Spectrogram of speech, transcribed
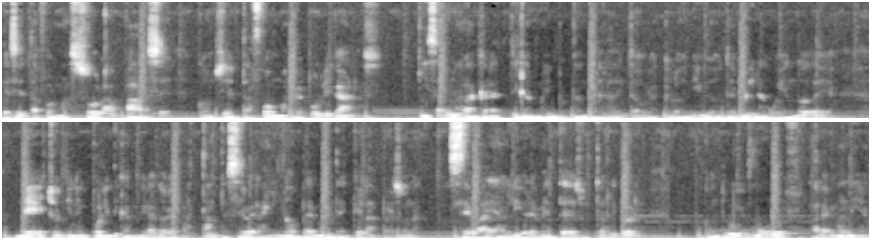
de cierta forma, solaparse con ciertas formas republicanas. Quizá una de las características más importantes de las dictaduras es que los individuos terminan huyendo de ella. De hecho, tienen políticas migratorias bastante severas y no permiten que las personas se vayan libremente de sus territorios. Construyen muros, Alemania,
